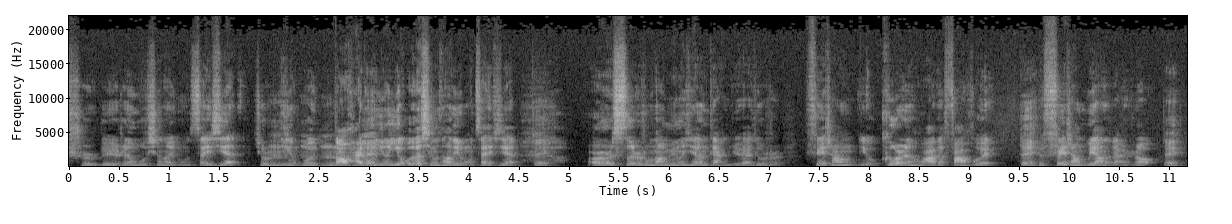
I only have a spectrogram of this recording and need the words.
是对人物形象一种再现，就是已经我脑海中已经有的形象的一种再现。对。而四世同堂明显感觉就是非常有个人化的发挥，对，非常不一样的感受。对。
